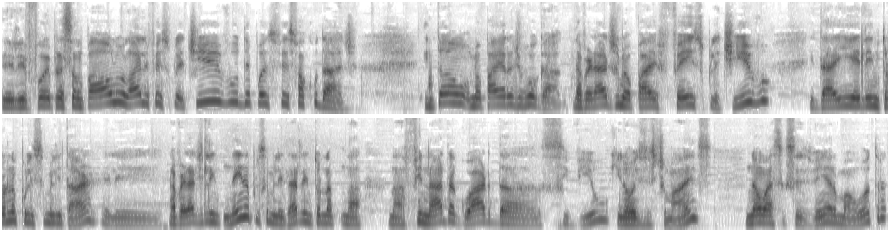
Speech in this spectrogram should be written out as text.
ele foi para São Paulo, lá ele fez supletivo, depois fez faculdade. Então, meu pai era advogado. Na verdade, meu pai fez supletivo e daí ele entrou na Polícia Militar. Ele, na verdade, ele, nem na Polícia Militar, ele entrou na, na, na finada Guarda Civil, que não existe mais. Não essa que vocês veem, era uma outra.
